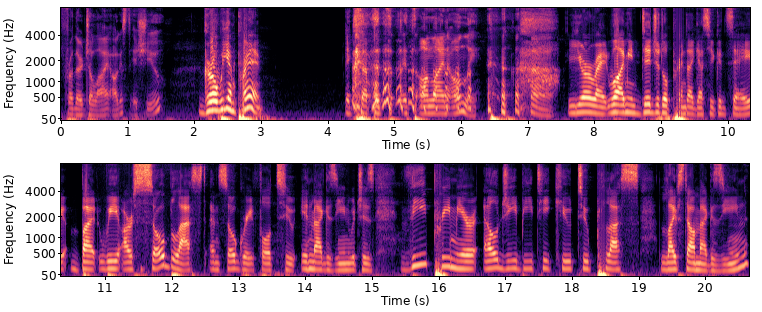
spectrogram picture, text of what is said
for their July August issue, Girl, we in print. Except it's, it's online only. You're right. Well, I mean, digital print, I guess you could say. But we are so blessed and so grateful to In Magazine, which is the premier LGBTQ2 plus lifestyle magazine.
